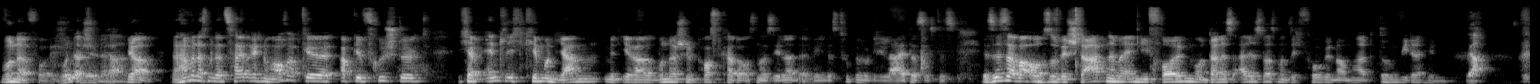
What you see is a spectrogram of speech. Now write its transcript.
Wundervoll. Wunderschöner Laden. Ja, dann haben wir das mit der Zeitrechnung auch abge, abgefrühstückt. Ich habe endlich Kim und Jan mit ihrer wunderschönen Postkarte aus Neuseeland erwähnt. Es tut mir wirklich leid, dass ich das. Es ist aber auch so, wir starten immer in die Folgen und dann ist alles, was man sich vorgenommen hat, irgendwie dahin. Ja.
